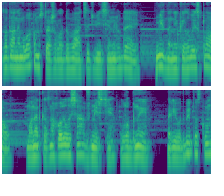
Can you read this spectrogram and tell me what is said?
За даним лотом стежило 28 людей. Мідно-нікелевий сплав. Монетка знаходилася в місті Лубни. Період випуску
